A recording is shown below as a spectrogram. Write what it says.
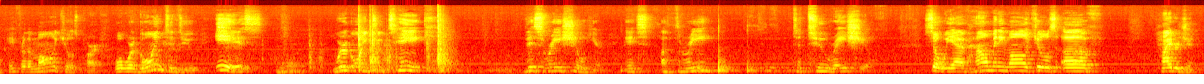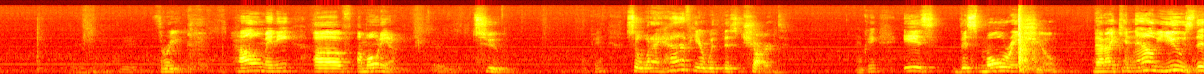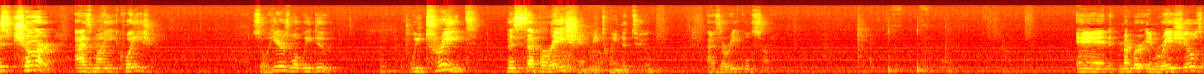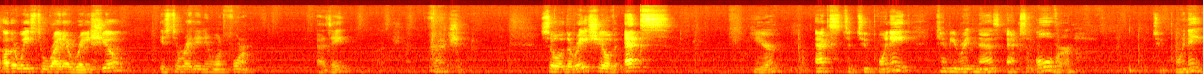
Okay, for the molecules part, what we're going to do is we're going to take this ratio here. It's a 3 to 2 ratio. So we have how many molecules of hydrogen? 3. How many of ammonia? 2. Okay? So what I have here with this chart, okay, is this mole ratio that I can now use this chart as my equation. So here's what we do. We treat this separation between the two as our equal sign. And remember in ratios, other ways to write a ratio is to write it in what form? As a fraction. So the ratio of x here, x to 2.8, can be written as x over 2.8.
